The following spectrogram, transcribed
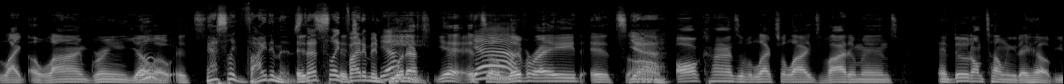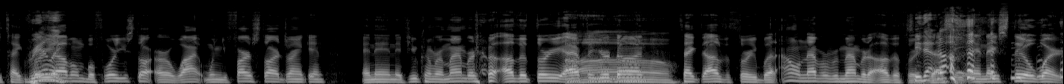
like a lime green yellow. It's That's like vitamins. It's- That's like it's- vitamin Yeah. B. well, that's yeah. It's Yeah. a liver aid. It's Yeah. um, all kinds of electrolytes, vitamins, and dude, I'm telling you, they help. You take three Really? of them before you start, or why when you first start drinking, and then if you can remember the other three after you're Oh. done, take the other three. But I don't never remember the other three, that- Jesse, and they still work.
